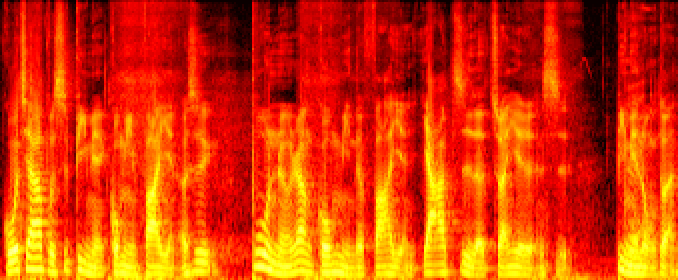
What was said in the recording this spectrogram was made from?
国家不是避免公民发言，而是不能让公民的发言压制了专业人士，避免垄断。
